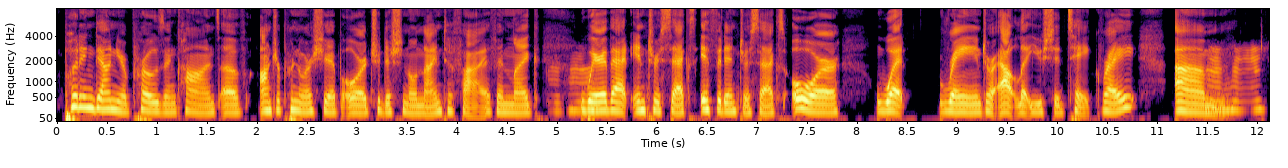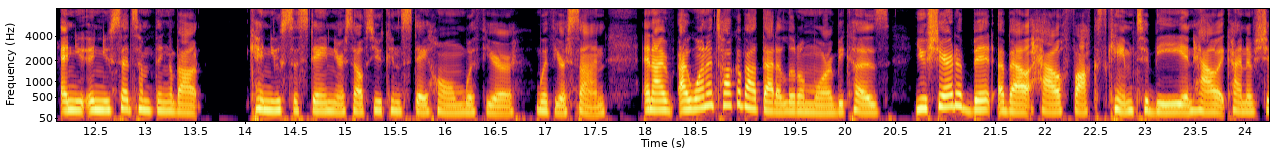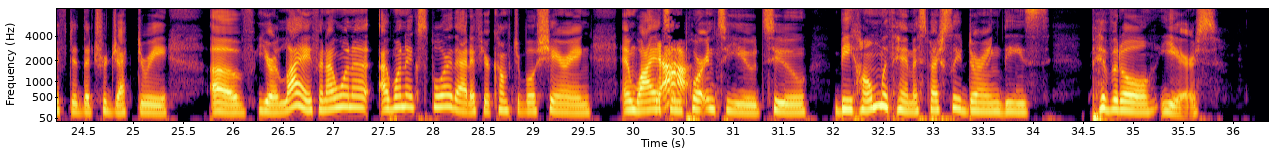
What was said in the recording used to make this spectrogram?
putting down your pros and cons of entrepreneurship or traditional nine to five, and like Mhm. where that intersects, if it intersects, or what range or outlet you should take, right? Um, Mhm. and you and you said something about can you sustain yourself so you can stay home with your with your son and i i want to talk about that a little more because you shared a bit about how fox came to be and how it kind of shifted the trajectory of your life and i want to i want to explore that if you're comfortable sharing and why it's important to you to be home with him especially during these pivotal years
